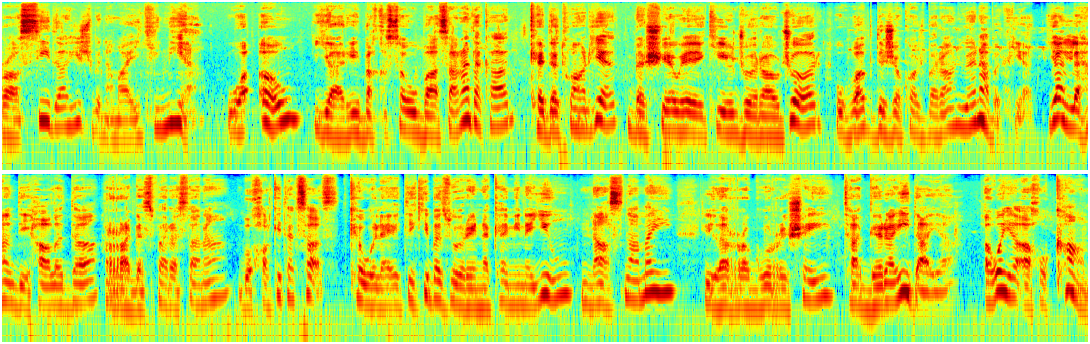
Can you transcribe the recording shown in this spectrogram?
ڕاستیدا هیچ بنەمایەکی نییە و ئەو یاری بە قسە و باسانە دەکات کە دەتوانرێت بە شێوەیەکی جۆراوجۆر وەک دژە کۆچبەران وێنا بکرێت یان لە هەندی حاڵەتدا ڕەگەزپەرستانە بۆ خەڵکی تەکساس کە وەلایەتێکی بە زۆرێنە کەمینەیی و ناسنامەی لە ڕەگ و ڕیشەی تاکگەراییدایە. ئەوەیە ئاخۆ کام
